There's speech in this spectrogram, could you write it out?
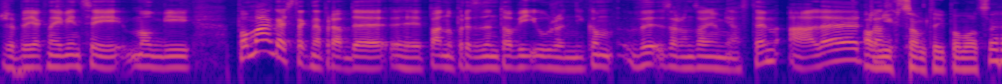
żeby jak najwięcej mogli pomagać tak naprawdę panu prezydentowi i urzędnikom w zarządzaniu miastem, ale... Czas... Oni chcą tej pomocy?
